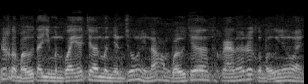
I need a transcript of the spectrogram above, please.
Rất là bự tại vì mình quay ở trên mình nhìn xuống thì nó không bự chứ. Thật ra nó rất là bự nha sọt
